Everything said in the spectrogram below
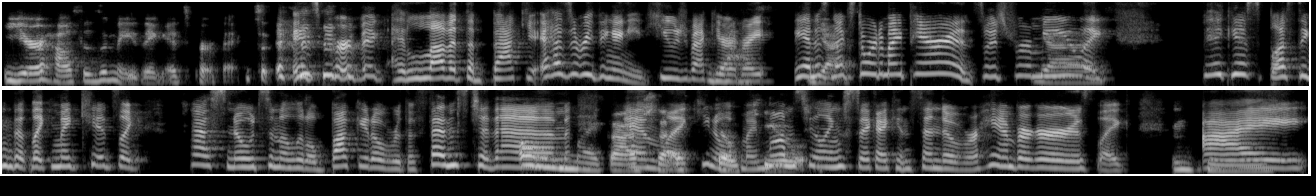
Your house is amazing. It's perfect. it's perfect. I love it. The backyard, it has everything I need. Huge backyard, yeah. right? And it's yes. next door to my parents, which for me, yes. like, biggest blessing that like my kids like pass notes in a little bucket over the fence to them. Oh my gosh. And like, you know, so if my cute. mom's feeling sick, I can send over hamburgers. Like mm-hmm. I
